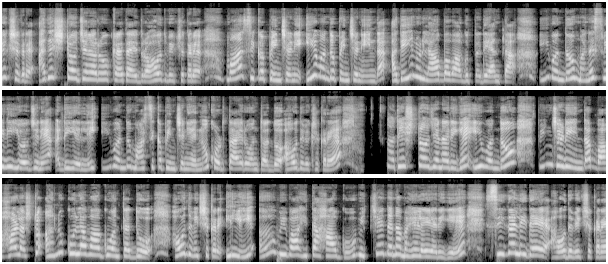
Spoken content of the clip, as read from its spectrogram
ವೀಕ್ಷಕರೇ, ಅದೆಷ್ಟೋ ಜನರು ಕೇಳ್ತಾ ಇದ್ರು, ಹೌದು ವೀಕ್ಷಕರೇ, ಮಾಸಿಕ ಪಿಂಚಣಿ, ಈ ಒಂದು ಪಿಂಚಣಿಯಿಂದ ಅದೇನು ಲಾಭವಾಗುತ್ತದೆ ಅಂತ. ಈ ಒಂದು ಮನಸ್ವಿನಿ ಯೋಜನೆ ಅಡಿಯಲ್ಲಿ ಈ ಒಂದು ಮಾಸಿಕ ಪಿಂಚಣಿಯನ್ನು ಕೊಡ್ತಾ ಇರುವಂತದ್ದು. ಹೌದು ವೀಕ್ಷಕರೇ ಅದೆಷ್ಟೋ ಜನರಿಗೆ ಈ ಒಂದು ಪಿಂಚಣಿಯಿಂದ ಬಹಳಷ್ಟು ಅನುಕೂಲವಾಗುವಂಥದ್ದು. ಹೌದು ವೀಕ್ಷಕರೇ, ಇಲ್ಲಿ ಅವಿವಾಹಿತ ಹಾಗೂ ವಿಚ್ಛೇದನ ಮಹಿಳೆಯರಿಗೆ ಸಿಗಲಿದೆ. ಹೌದು ವೀಕ್ಷಕರೇ,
